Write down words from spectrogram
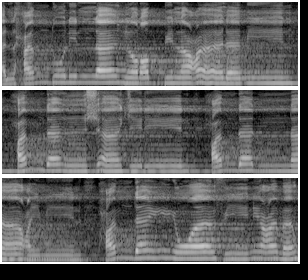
الحمد لله رب العالمين. حمدا شاكرين. حمدا ناعمين. حمدا يوافي نعمه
